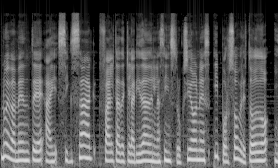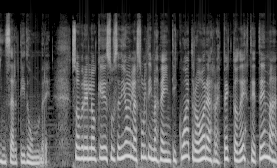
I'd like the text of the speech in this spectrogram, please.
Nuevamente hay zigzag, falta de claridad en las instrucciones y por sobre todo incertidumbre. Sobre lo que sucedió en las últimas 24 horas respecto de este tema,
